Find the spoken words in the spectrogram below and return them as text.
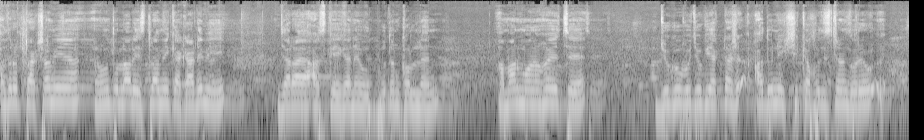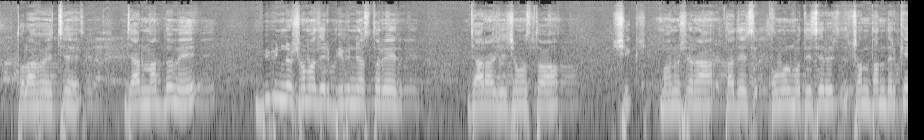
হজরত টাকসা মিয়া রহমতুল্লাহ ইসলামিক একাডেমি যারা আজকে এখানে উদ্বোধন করলেন, আমার মনে হয়েছে যুগোপযোগী একটা আধুনিক শিক্ষা প্রতিষ্ঠান গড়ে তোলা হয়েছে, যার মাধ্যমে বিভিন্ন সমাজের বিভিন্ন স্তরের যারা যে সমস্ত মানুষেরা তাদের কোমলমতি সন্তানদেরকে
